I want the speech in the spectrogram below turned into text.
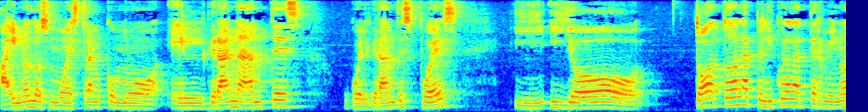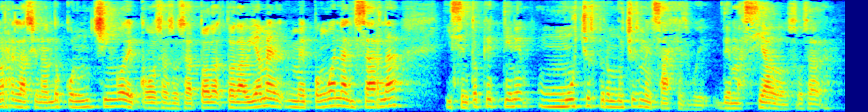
ahí nos los muestran como el gran antes o el gran después. Y, y yo toda, toda la película la termino relacionando con un chingo de cosas, o sea, toda- todavía me, me pongo a analizarla y siento que tiene muchos, pero muchos mensajes, güey, demasiados, o sea,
